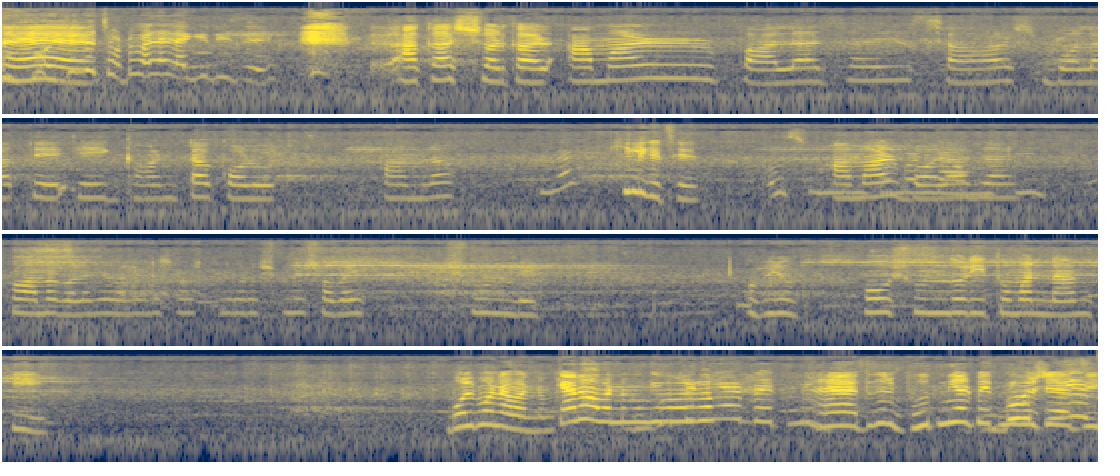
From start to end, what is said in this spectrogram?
হ্যাঁ। ছোটবেলায় লাগিয়ে দিয়েছে। আকাশ সরকার আমার পালা যায় শ্বাস বলাতে এই গানটা করো। আমরা কি লিখেছে? আমার বলা যায় ও আমার বলা যায় গলাটা সংস্কৃত করে শুনে সবাই শুনবে। অভিরূপ ও সুন্দরী তোমার নাম কি? বলব না আমার নাম। কেন আমার নাম কি বলব? হ্যাঁ দুজন ভূত নিয়ে আর পেতনি বসে আছি।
